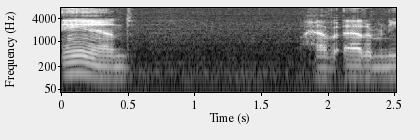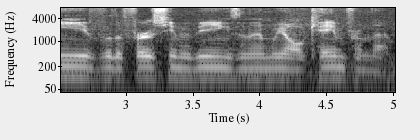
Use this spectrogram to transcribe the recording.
and have Adam and Eve were the first human beings and then we all came from them.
